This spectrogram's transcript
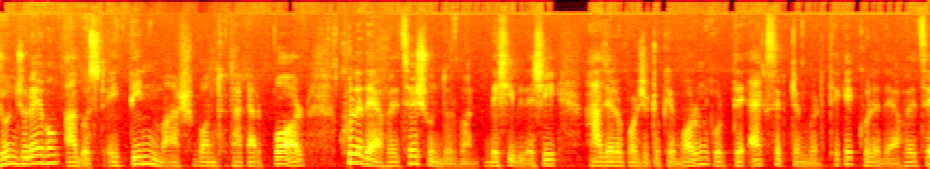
জুন, জুলাই এবং আগস্ট এই তিন মাস বন্ধ থাকার পর খুলে দেওয়া হয়েছে সুন্দরবন। দেশি বিদেশি হাজারো পর্যটককে বরণ করতে এক সেপ্টেম্বর থেকে খুলে দেওয়া হয়েছে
